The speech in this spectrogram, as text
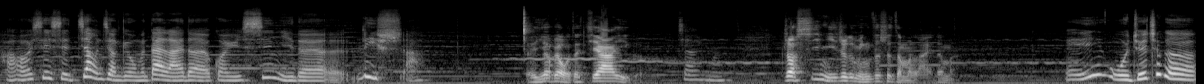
好，谢谢酱酱给我们带来的关于悉尼的历史啊。哎，要不要我再加一个？加什么？不知道悉尼这个名字是怎么来的吗？哎，我觉得这个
